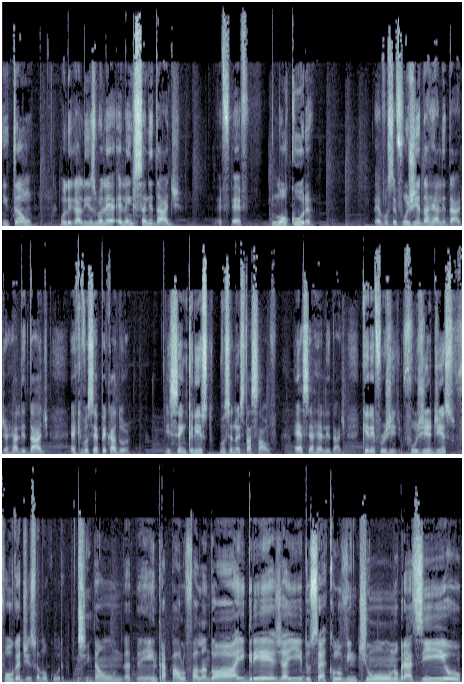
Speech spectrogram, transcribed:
Então, o legalismo ele é, ele é insanidade, é, é loucura, é você fugir da realidade. A realidade é que você é pecador. E sem Cristo, você não está salvo. Essa é a realidade. Querer fugir, fugir disso, fuga disso é loucura. Sim. Então entra Paulo falando: ó, oh, igreja aí do século 21 no Brasil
